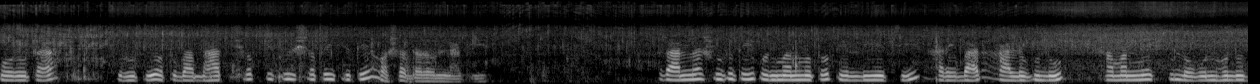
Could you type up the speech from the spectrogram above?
পরোটা, রুটি অথবা ভাত সব কিছুর সাথেই খেতে অসাধারণ লাগে। রান্নার শুরুতেই পরিমাণ মতো তেল দিয়েছি আর এবার আলুগুলো সামান্য একটু লবণ হলুদ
